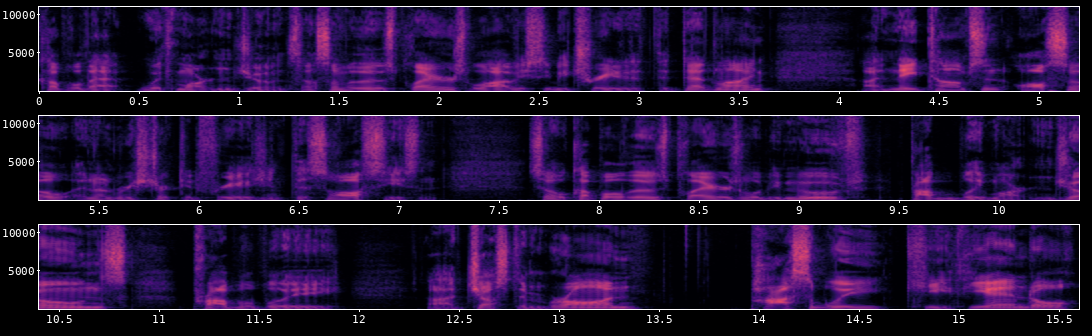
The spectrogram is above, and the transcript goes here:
Couple that with Martin Jones. Now, some of those players will obviously be traded at the deadline. Uh, Nate Thompson, also an unrestricted free agent this offseason. So a couple of those players will be moved. Probably Martin Jones, probably uh, Justin Braun, possibly Keith Yandle,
